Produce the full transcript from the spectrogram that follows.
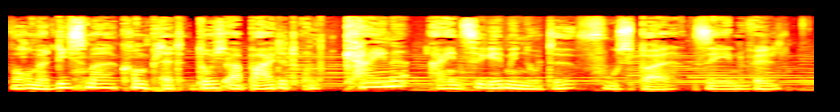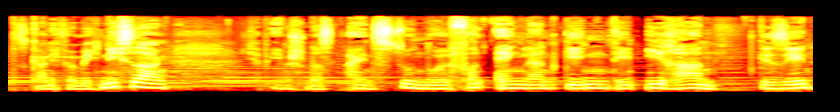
warum er diesmal komplett durcharbeitet und keine einzige Minute Fußball sehen will. Das kann ich für mich nicht sagen. Ich habe eben schon das 1 zu 0 von England gegen den Iran gesehen.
